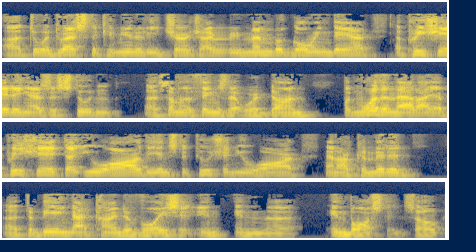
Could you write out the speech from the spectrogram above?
uh, to address the community church. I remember going there, appreciating as a student uh, some of the things that were done. But more than that, I appreciate that you are the institution you are and are committed uh, to being that kind of voice in in uh, in Boston. So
